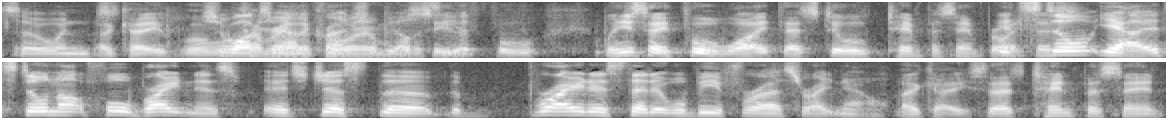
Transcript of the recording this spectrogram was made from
So when Okay, well, she we'll walks come around around the corner she'll and be we'll able to see see the it. full. When you say full white, that's still 10% brightness? It's still yeah, it's still not full brightness. It's just the the brightest that it will be for us right now. Okay, so that's 10%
